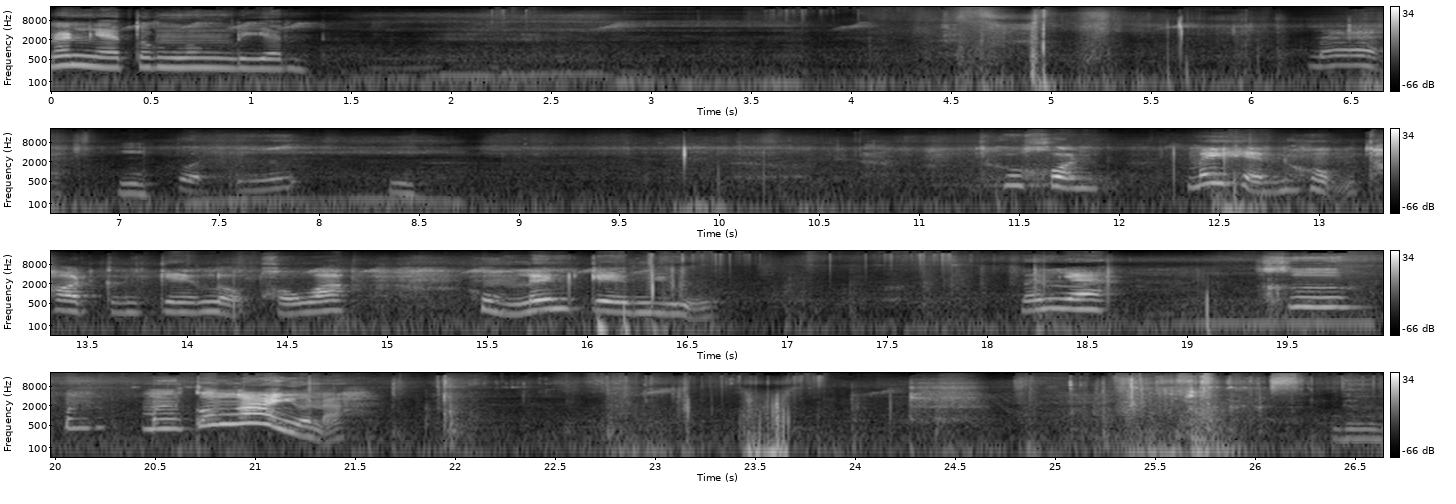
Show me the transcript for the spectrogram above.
นั่นไงตรงโรงเรียน แม่อืมปวดอื้ออมทุกคนไม่เห็นผมถอดกางเกงหรอกเพราะว่าผมเล่นเกมอยู่ นั่นไง คือมันมันก็ง่ายอยู่นะ เดิน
